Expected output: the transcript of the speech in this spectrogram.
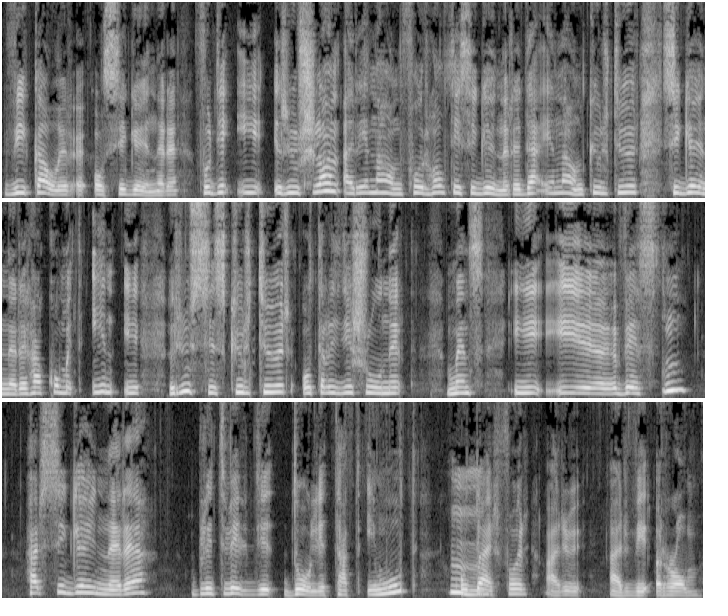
vi kaller oss sigøynere? For i Russland er det en annen forhold til sigøynere. Det er en annen kultur. Sigøynere har kommet inn i russisk kultur og tradisjoner. Mens i, i Vesten har sigøynere blitt veldig dårlig tatt imot. Og Mm. derfor er vi, er vi rom.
